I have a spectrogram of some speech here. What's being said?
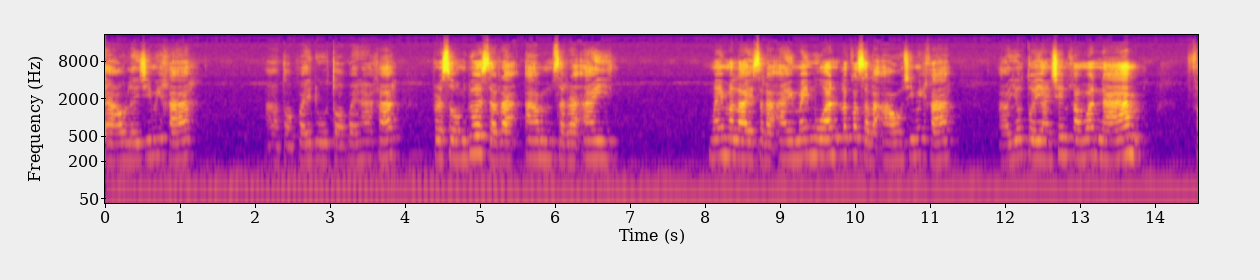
ยาวเลยใช่ไหมคะอ่าต่อไปดูต่อไปนะคะผสมด้วยสระอัมสระไอ ไม้มาลายสระไอ ไม้ม้วน แล้วก็สระเอาใช่ไหมคะเอายกตัวอย่างเช่นคำว่าน้ำไฟ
